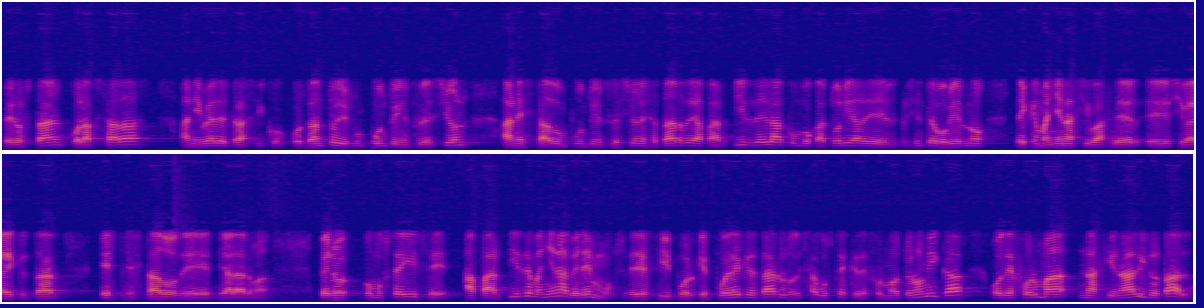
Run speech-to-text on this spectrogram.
pero están colapsadas a nivel de tráfico. Por tanto, es un punto de inflexión, han estado un punto de inflexión esa tarde a partir de la convocatoria del presidente del Gobierno de que mañana se iba a hacer, eh, se a decretar este estado de, alarma. Pero, como usted dice, a partir de mañana veremos, es decir, porque puede decretarlo, sabe usted que de forma autonómica o de forma nacional y total.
